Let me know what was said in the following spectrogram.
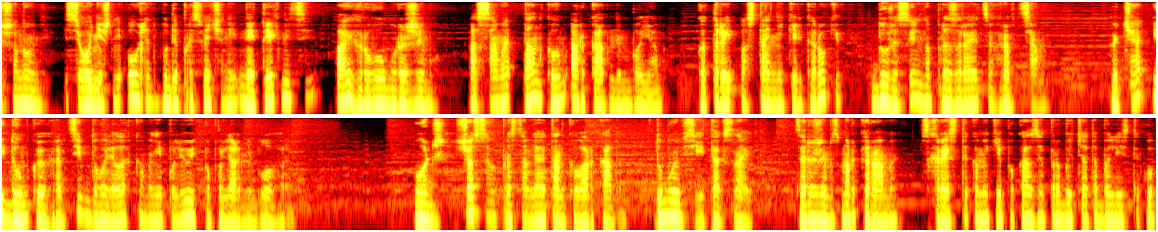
шановні! Сьогоднішній огляд буде присвячений не техніці, а ігровому режиму, а саме танковим аркадним боям, котрий останні кілька років дуже сильно презирається гравцями. Хоча і думкою гравців доволі легко маніпулюють популярні блогери. Отже, що себе представляє танкова аркада? Думаю, всі і так знають. Це режим з маркерами, з хрестиком, який показує пробиття та балістику,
